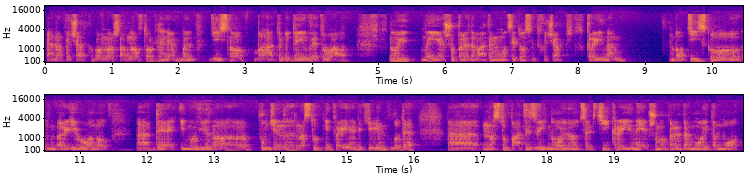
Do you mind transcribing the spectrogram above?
е, на початку повномасштабного вторгнення, ми б дійсно багато людей врятували. Ну і ми, якщо передаватимемо цей досвід, хоча б країнам Балтійського регіону, де імовірно е, Путін наступні країни, в які він буде е, наступати з війною, це ті країни. Якщо ми передамо і дамо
